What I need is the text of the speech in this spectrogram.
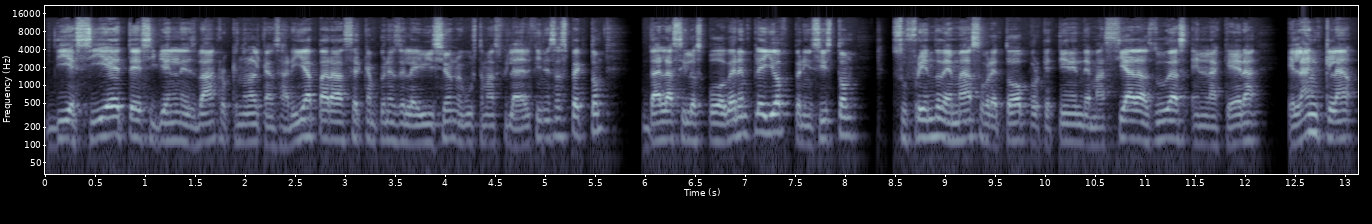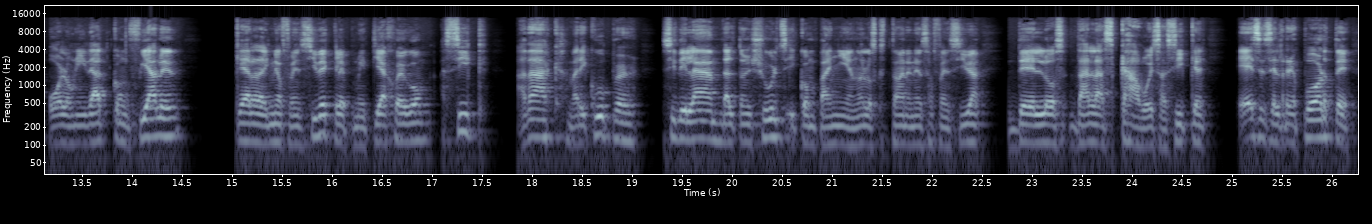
17, si bien les va, creo que no lo alcanzaría para ser campeones de la división. Me gusta más Filadelfia en ese aspecto. Dallas sí los puedo ver en playoff, pero insisto, sufriendo de más, sobre todo porque tienen demasiadas dudas en la que era el ancla o la unidad confiable, que era la línea ofensiva que le permitía juego a Zeke, a Dak, Mari Cooper, CD Lamb, Dalton Schultz y compañía, ¿no? Los que estaban en esa ofensiva de los Dallas Cowboys. Así que ese es el reporte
